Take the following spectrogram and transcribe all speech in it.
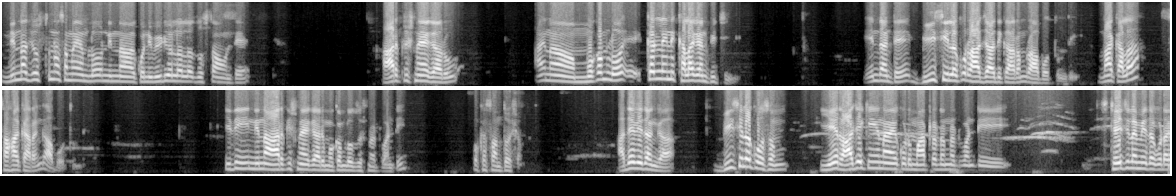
నిన్న చూస్తున్న సమయంలో నిన్న కొన్ని వీడియోలలో చూస్తూ ఉంటే ఆర్ కృష్ణయ్య గారు ఆయన ముఖంలో ఎక్కడ లేని కళ కనిపించింది ఏంటంటే బీసీలకు రాజాధికారం రాబోతుంది. నా కళ సహకారం కాబోతుంది. ఇది నిన్న ఆర్ కృష్ణయ్య గారి ముఖంలో చూసినటువంటి ఒక సంతోషం. అదేవిధంగా బీసీల కోసం ఏ రాజకీయ నాయకుడు మాట్లాడినటువంటి స్టేజ్ల మీద కూడా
